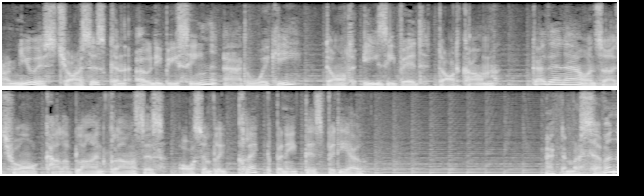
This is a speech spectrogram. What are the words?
Our newest choices can only be seen at wiki.ezvid.com. Go there now and search for colorblind glasses or simply click beneath this video. At number 7,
